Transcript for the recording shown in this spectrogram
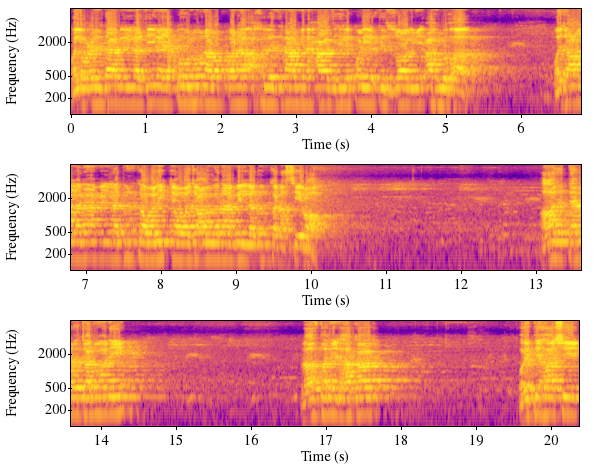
والولدان الذين يقولون ربنا أخرجنا من هذه القرية الظالم أهلها واجعل لنا من لدنك وليا واجعل لنا من لدنك نصيرا আজ তেরো জানুয়ারি রাজধানী ঢাকার ঐতিহাসিক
